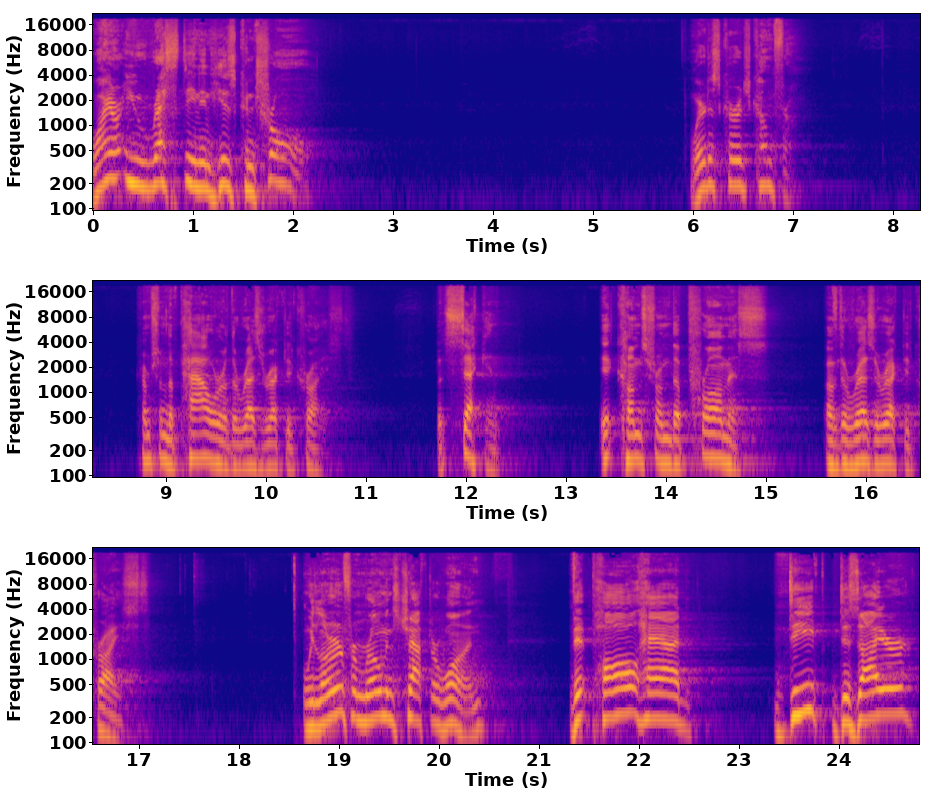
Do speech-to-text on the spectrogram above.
Why aren't you resting in his control? Where does courage come from? It comes from the power of the resurrected Christ. But second, it comes from the promise of the resurrected Christ. We learn from Romans chapter 1 that Paul had deep desire,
